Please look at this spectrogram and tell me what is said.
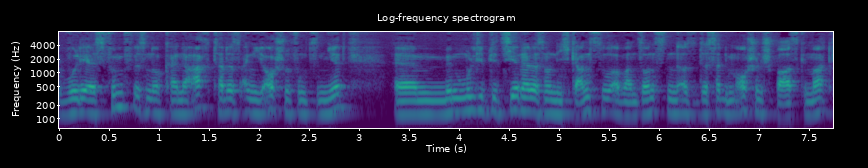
obwohl der erst fünf ist und noch keine acht, hat das eigentlich auch schon funktioniert. Ähm, mit Multiplizieren hat das noch nicht ganz so, aber ansonsten, also das hat ihm auch schon Spaß gemacht.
